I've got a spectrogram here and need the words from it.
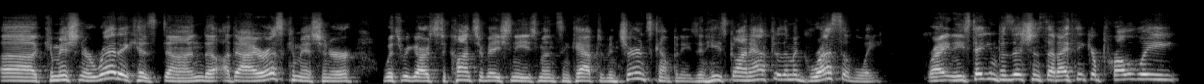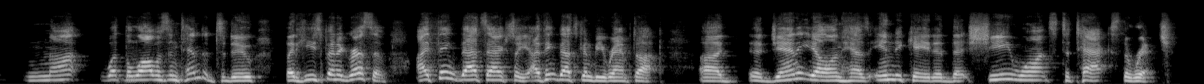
uh, Commissioner Rettig has done, the, the, IRS commissioner, with regards to conservation easements and captive insurance companies. And he's gone after them aggressively, right? And he's taken positions that I think are probably not what the law was intended to do, but he's been aggressive. I think that's actually, I think that's going to be ramped up. Uh, uh, Janet Yellen has indicated that she wants to tax the rich.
